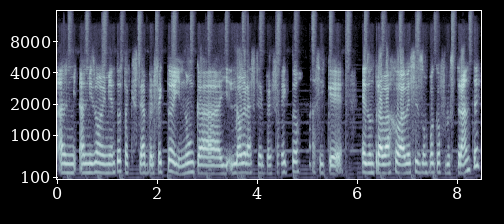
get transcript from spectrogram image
al, al mismo movimiento hasta que sea perfecto y nunca logra ser perfecto. Así que es un trabajo a veces un poco frustrante,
